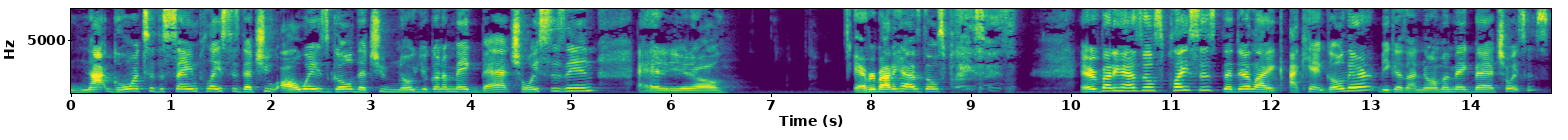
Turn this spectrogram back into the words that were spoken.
not going to the same places that you always go that you know you're going to make bad choices in. And, you know, everybody has those places. Everybody has those places that they're like, I can't go there because I know I'm gonna make bad choices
